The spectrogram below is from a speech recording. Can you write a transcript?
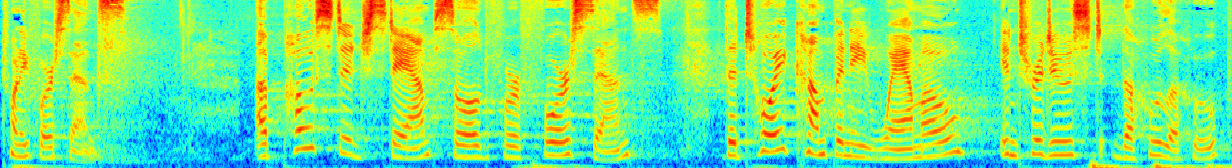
24 cents. A postage stamp sold for 4 cents. The toy company Wham-O introduced the hula hoop.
